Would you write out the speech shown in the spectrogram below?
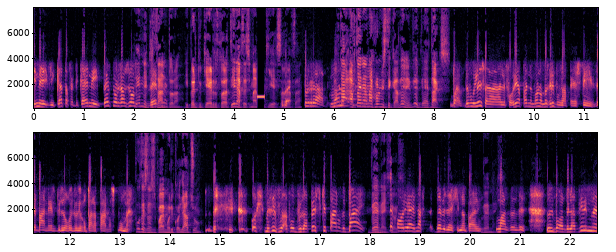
Είναι ειδικά τα αφεντικά είναι υπέρ του εργαζόμενου. Ναι, τι θα είναι τώρα. Υπέρ του κέρδους τώρα. Τι είναι αυτές οι μαλακίε τώρα αυτά. Μπράβο. Μόνο... Αυτά, αυτά είναι αναχρονιστικά. Δεν είναι. Δεν, ε, εντάξει. Μπα, Δεν μου λες, τα λεωφορεία πάνε μόνο μέχρι Βουδαπέστη. Δεν πάνε λίγο, λίγο παραπάνω, ας πούμε. Πού θες να σε πάει, Μωρή Κολιάτσου; όχι, μέχρι Βου- από Βουδαπέστη και πάνω δεν πάει. Δεν έχει. όχι. Λεωφορεία είναι αυτή. Δεν έχει να πάει. Δεν έχει. Μάλιστα. δεν- Λοιπόν, δηλαδή με,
